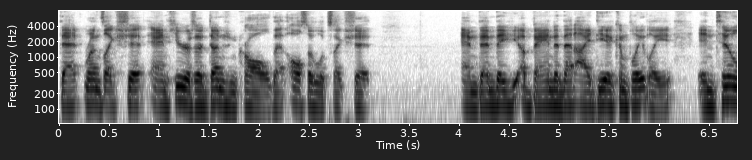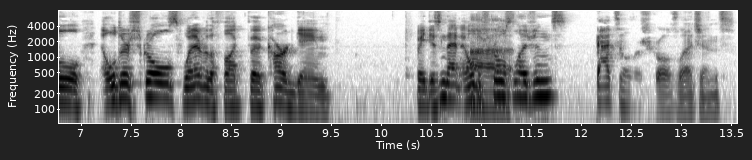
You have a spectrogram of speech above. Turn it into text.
that runs like shit, and here's a dungeon crawl that also looks like shit. And then they abandoned that idea completely until Elder Scrolls, whatever the fuck, the card game. Wait, isn't that Elder Uh, Scrolls Legends? That's Elder Scrolls Legends.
